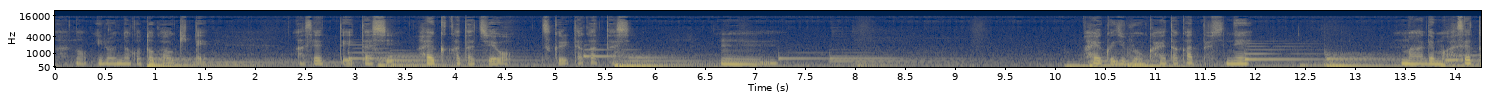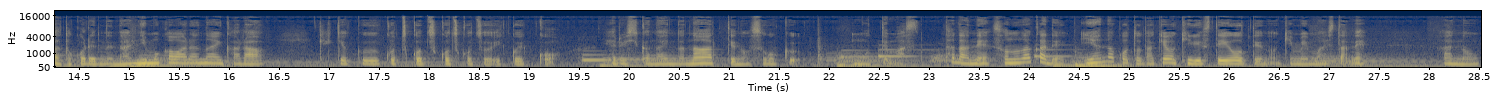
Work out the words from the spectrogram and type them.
あのいろんなことが起きて焦っていたし早く形を作りたかったし。うん早く自分を変えたかったしね。まあでも焦ったところで何にも変わらないから結局コツコツコツコツ一個一個やるしかないんだなっていうのをすごく思ってます。ただねその中で嫌なことだけは切り捨てようっていうのを決めましたね。あの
